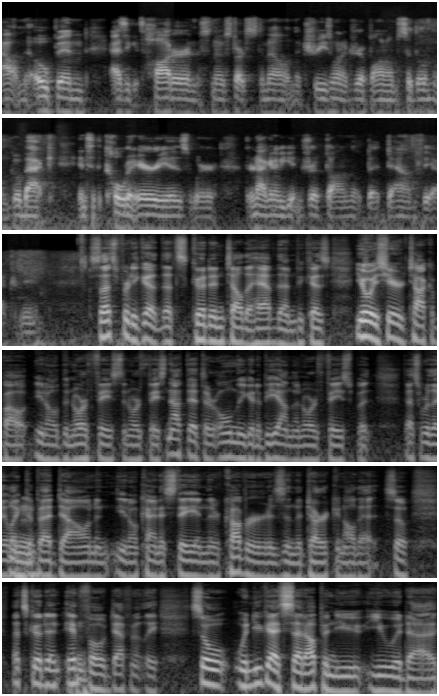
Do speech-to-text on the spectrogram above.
out in the open. As it gets hotter and the snow starts to melt and the trees want to drip on them so they'll, they'll go back into the colder areas where they're not going to be getting dripped on they'll bed down for the afternoon So that's pretty good. That's good intel to have then, because you always hear talk about you know the North Face, the North Face. Not that they're only going to be on the North Face, but that's where they like mm-hmm. to bed down and you know kind of stay in their cover is in the dark and all that. So that's good in- mm-hmm. info, mm-hmm. definitely. So when you guys set up and you you would uh,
